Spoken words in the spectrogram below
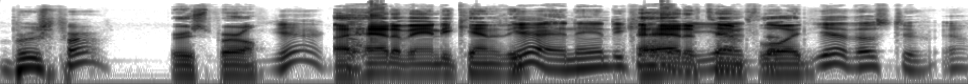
Bruce Pearl. Bruce Pearl? Yeah. Ahead of Andy Kennedy? Yeah, and Andy Kennedy. Ahead of Tim Floyd? Yeah, those two, yeah.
